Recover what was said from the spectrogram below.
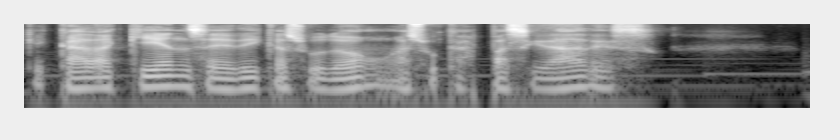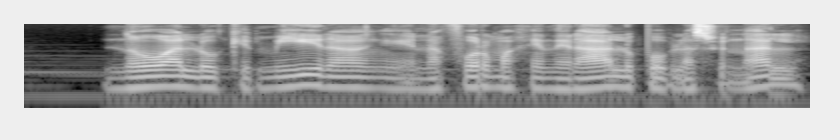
que cada quien se dedica a su don, a sus capacidades, no a lo que miran en la forma general o poblacional,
